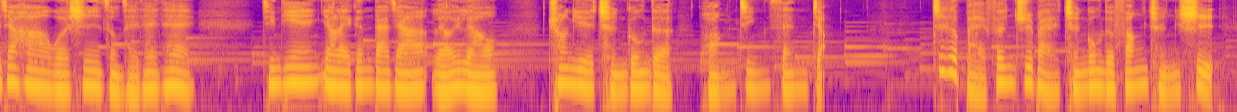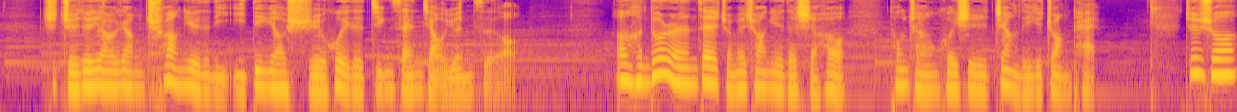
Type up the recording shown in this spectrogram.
大家好，我是总裁太太。今天要来跟大家聊一聊创业成功的黄金三角。这个百分之百成功的方程式，是绝对要让创业的你一定要学会的金三角原则哦。嗯，很多人在准备创业的时候，通常会是这样的一个状态，就是说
